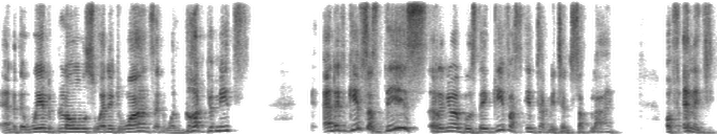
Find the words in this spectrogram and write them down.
and the wind blows when it wants and when God permits. And it gives us these renewables, they give us intermittent supply of energy.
